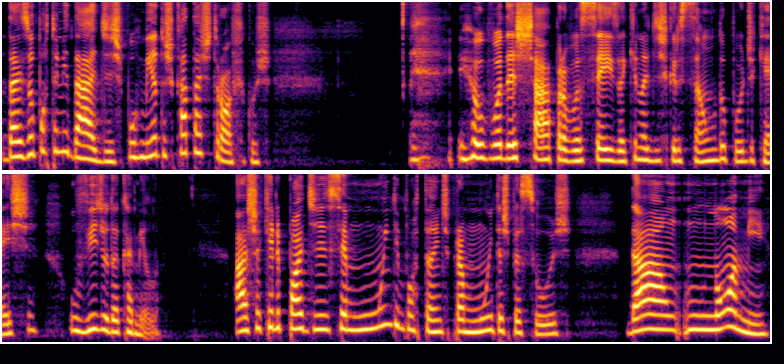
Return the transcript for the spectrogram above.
das oportunidades por medos catastróficos. Eu vou deixar para vocês aqui na descrição do podcast o vídeo da Camila acho que ele pode ser muito importante para muitas pessoas. Dar um, um nome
